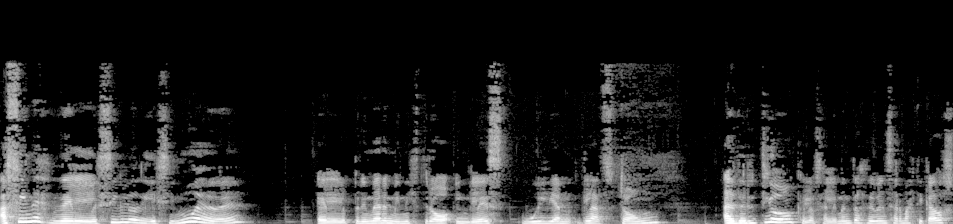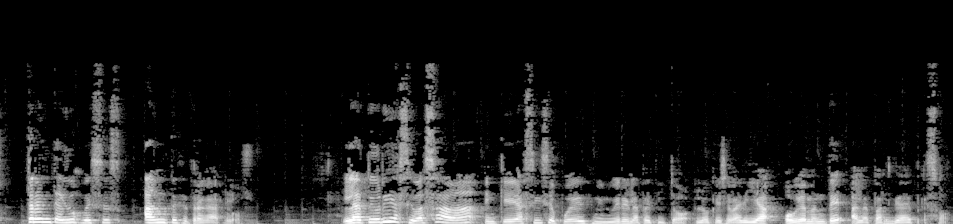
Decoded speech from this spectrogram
A fines del siglo XIX, el primer ministro inglés William Gladstone advirtió que los alimentos deben ser masticados 32 veces antes de tragarlos. La teoría se basaba en que así se puede disminuir el apetito, lo que llevaría obviamente a la pérdida de peso.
